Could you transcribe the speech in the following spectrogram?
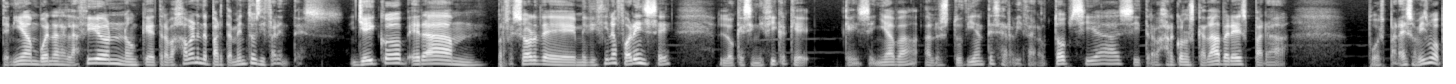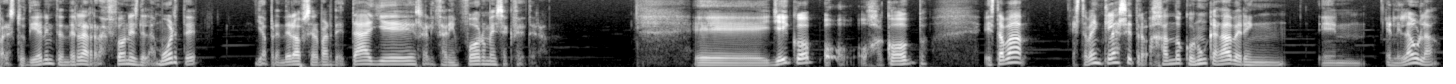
Tenían buena relación, aunque trabajaban en departamentos diferentes. Jacob era mm, profesor de medicina forense, lo que significa que, que enseñaba a los estudiantes a realizar autopsias y trabajar con los cadáveres para, pues para eso mismo, para estudiar y entender las razones de la muerte y aprender a observar detalles, realizar informes, etc. Eh, Jacob, o Jacob, estaba, estaba en clase trabajando con un cadáver en, en, el aula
